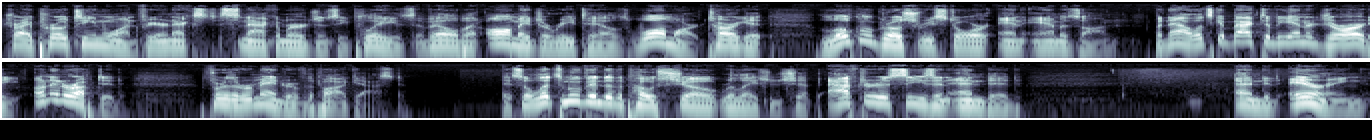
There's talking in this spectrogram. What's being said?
Try Protein One for your next snack emergency, please. Available at all major retails Walmart, Target, local grocery store, and Amazon. But now let's get back to Vienna Girardi, uninterrupted, for the remainder of the podcast. So let's move into the post-show relationship. After his season ended, ended airing,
